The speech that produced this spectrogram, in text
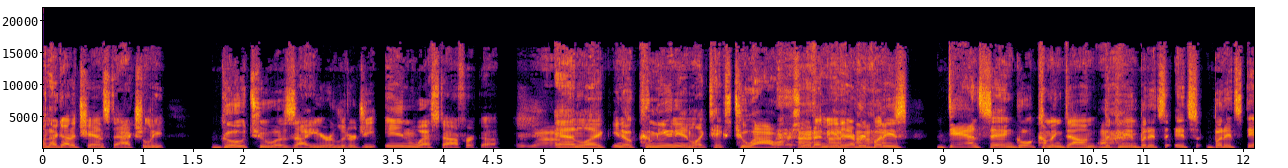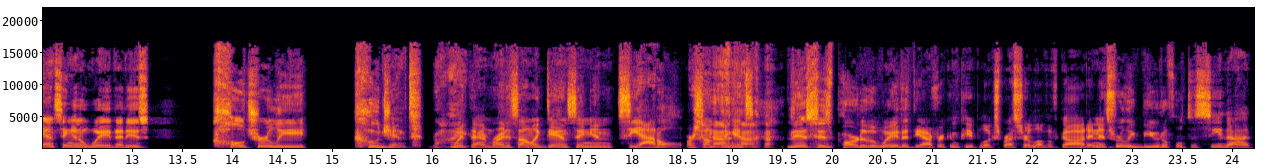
And I got a chance to actually go to a Zaire liturgy in West Africa. Oh wow! and like you know communion like takes two hours you know what i mean? And everybody's dancing go coming down the ah. communion but it's it's but it's dancing in a way that is culturally cogent with them right? It's not like dancing in seattle or something. It's this is part of the way that the african people express their love of god. And it's really beautiful to see that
